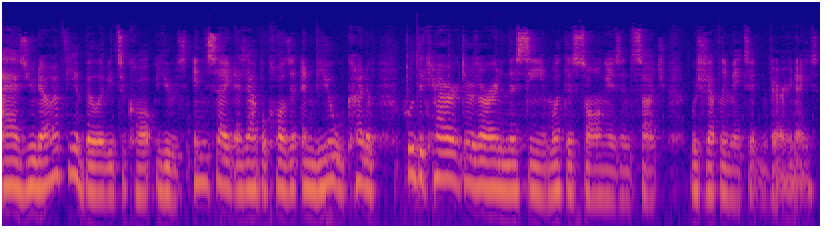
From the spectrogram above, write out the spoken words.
as you now have the ability to call use Insight, as Apple calls it, and view kind of who the characters are in this scene, what this song is, and such, which definitely makes it very nice.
